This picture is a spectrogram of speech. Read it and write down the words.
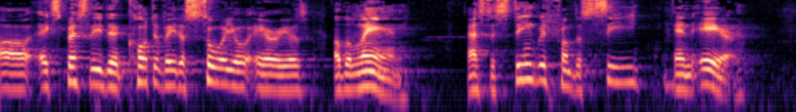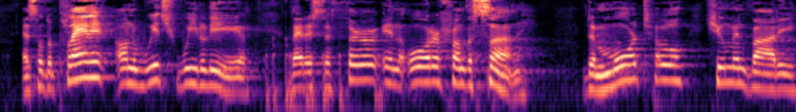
uh, especially the cultivated soil areas of the land, as distinguished from the sea and air. And so the planet on which we live, that is the third in order from the sun, the mortal human body,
